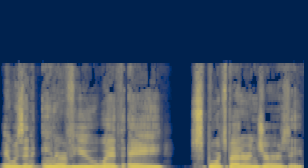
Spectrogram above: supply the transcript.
It was an interview with a sports bettor in Jersey.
